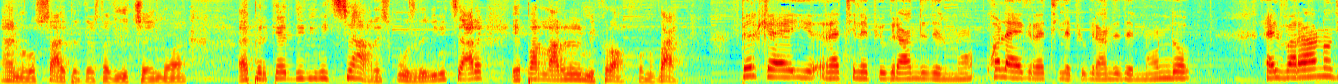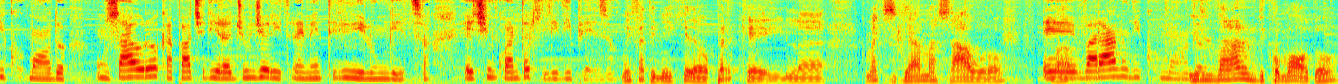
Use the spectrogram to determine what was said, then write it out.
Eh, non lo sai perché lo stavi dicendo, eh. È perché devi iniziare, scusa, devi iniziare e parlare nel microfono, vai. perché il rettile più grande del mondo... Qual è il rettile più grande del mondo? È il varano di Komodo, un sauro capace di raggiungere i 3 metri di lunghezza e 50 kg di peso. Ma infatti mi chiedevo perché il... com'è che si chiama? Sauro? E Ma- varano di Komodo. Il varano di Comodo?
